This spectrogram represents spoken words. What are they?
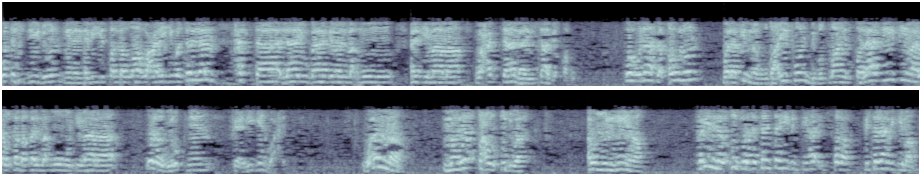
وتشديد من النبي صلى الله عليه وسلم حتى لا يبادر المأموم الإمام وحتى لا يسابقه. وهناك قول ولكنه ضعيف ببطلان الصلاة فيما لو سبق المأموم الإمام ولو بركن فعلي واحد. وأما ما يقطع القدوة أو ينهيها فإن القدوة تنتهي بانتهاء الصلاة بسلام الإمام.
